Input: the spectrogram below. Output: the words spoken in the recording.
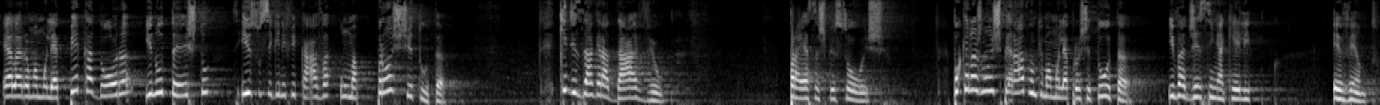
Ela era uma mulher pecadora e no texto isso significava uma prostituta. Que desagradável para essas pessoas. Porque elas não esperavam que uma mulher prostituta invadisse aquele evento.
